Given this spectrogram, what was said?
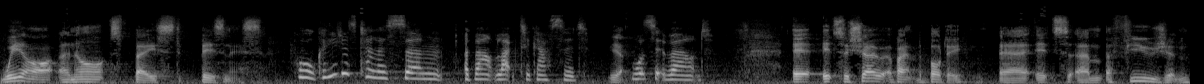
We are an arts-based business. Paul, can you just tell us um, about lactic acid? Yeah. What's it about? It, it's a show about the body. Uh, it's um, a fusion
